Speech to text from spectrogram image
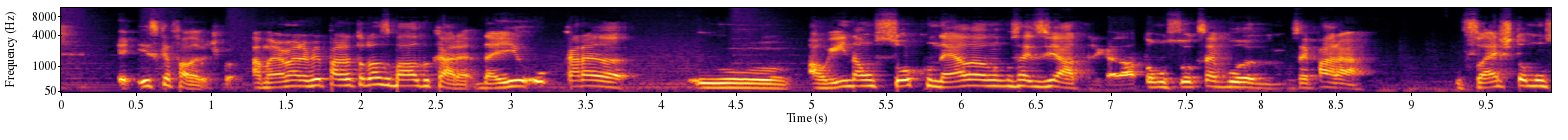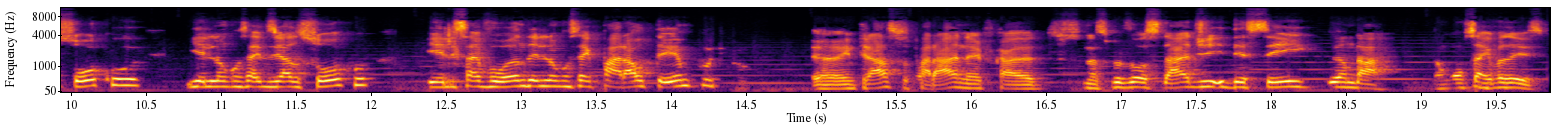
Isso que eu falo, tipo, a Mulher Maravilha para todas as balas do cara. Daí o cara. O... Alguém dá um soco nela, ela não consegue desviar, tá ligado? Ela toma um soco e sai voando, não consegue parar. O Flash toma um soco e ele não consegue desviar do soco, e ele sai voando, ele não consegue parar o tempo, tipo, eh, entre aspas, parar, né? Ficar na super velocidade e descer e andar. Não consegue fazer isso.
